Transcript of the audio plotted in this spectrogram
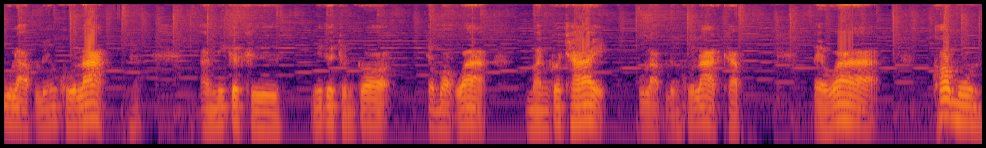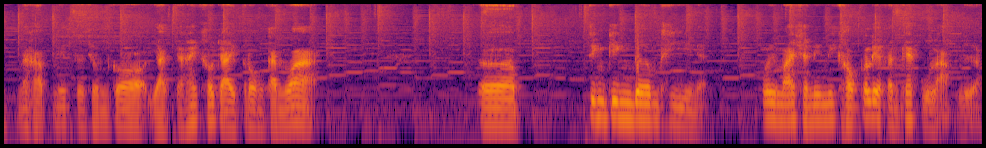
กุหลาบเหลืองโคราชอันนี้ก็คือนิตชนก็จะบอกว่ามันก็ใช่กุหลาบเหลืองโคราชครับ แต่ว่า ข้อมูลนะครับนิตชนก็อยากจะให้เข้าใจตรงกันว่าเออจริง ๆ เดิมทีเนี่ยกล้วยไม้ชนิดนี้เขาก็เรียกกันแค่กุหลาบเหลือง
